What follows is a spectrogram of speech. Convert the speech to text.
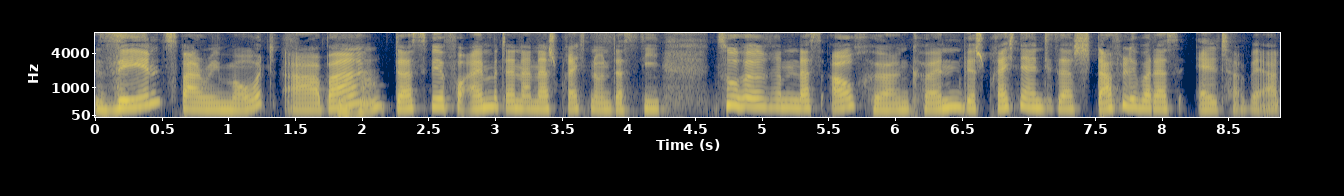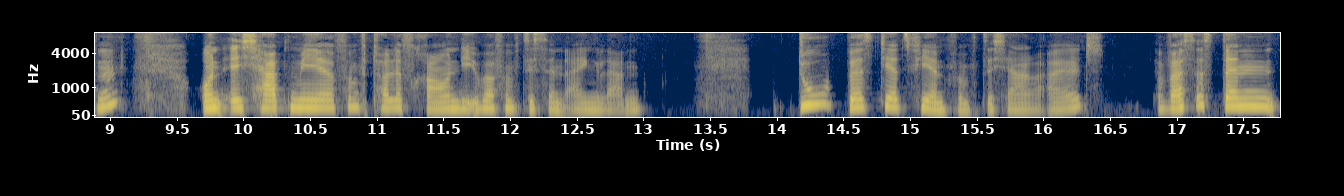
sehen, zwar remote, aber mhm. dass wir vor allem miteinander sprechen und dass die Zuhörerinnen das auch hören können. Wir sprechen ja in dieser Staffel über das Älterwerden und ich habe mir fünf tolle Frauen, die über 50 sind, eingeladen. Du bist jetzt 54 Jahre alt. Was ist denn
